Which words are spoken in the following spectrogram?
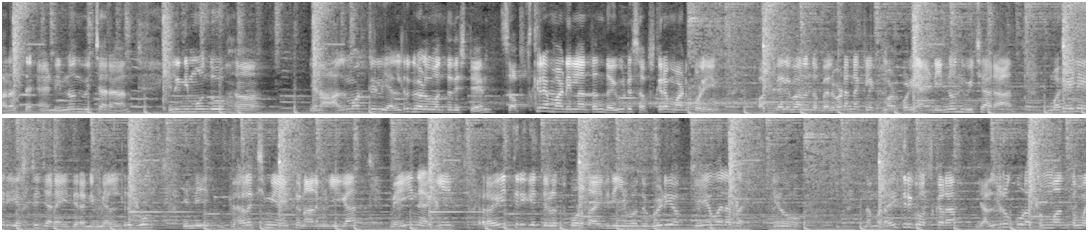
ಬರುತ್ತೆ. ಆ್ಯಂಡ್ ಇನ್ನೊಂದು ವಿಚಾರ, ಇಲ್ಲಿ ನಿಮ್ಮೊಂದು ಏನು ಆಲ್ಮೋಸ್ಟ್ ಇಲ್ಲಿ ಎಲ್ರಿಗೂ ಹೇಳುವಂಥದ್ದಿಷ್ಟೇ ಸಬ್ಸ್ಕ್ರೈಬ್ ಮಾಡಿಲ್ಲ ಅಂತಂದು ದಯವಿಟ್ಟು ಸಬ್ಸ್ಕ್ರೈಬ್ ಮಾಡ್ಕೊಳ್ಳಿ. ಪಕ್ಕದಲ್ಲಿ ಬಂದಂಥ ಬೆಲ್ಬಟನ್ನ ಕ್ಲಿಕ್ ಮಾಡ್ಕೊಳ್ಳಿ. ಆ್ಯಂಡ್ ಇನ್ನೊಂದು ವಿಚಾರ, ಮಹಿಳೆಯರು ಎಷ್ಟು ಜನ ಇದ್ದೀರಾ ನಿಮ್ಮೆಲ್ಲರಿಗೂ ಇಲ್ಲಿ ಗೃಹಲಕ್ಷ್ಮಿ ಆಯಿತು, ನಾನು ನಿಮಗೀಗ ಆಗಿ ರೈತರಿಗೆ ತಿಳಿಸ್ಕೊಡ್ತಾ ಇದ್ದೀನಿ. ಈ ಒಂದು ವಿಡಿಯೋ ಕೇವಲ ಏನು, ನಮ್ಮ ರೈತರಿಗೋಸ್ಕರ ಎಲ್ಲರೂ ಕೂಡ ತುಂಬ ತುಂಬ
